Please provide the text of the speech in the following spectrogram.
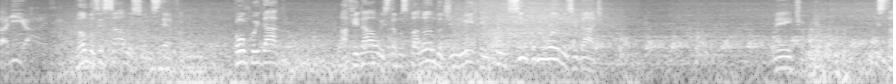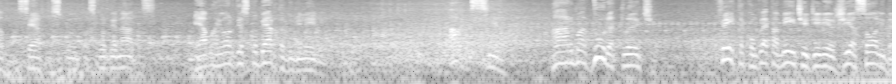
Estaria. Vamos içá-lo, Sr. Stefano. Com cuidado. Afinal, estamos falando de um item com 5 mil anos de idade. Bem, Chopin, estávamos certos quanto às coordenadas. É a maior descoberta do milênio. Axia, a armadura Atlante. Feita completamente de energia sólida.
